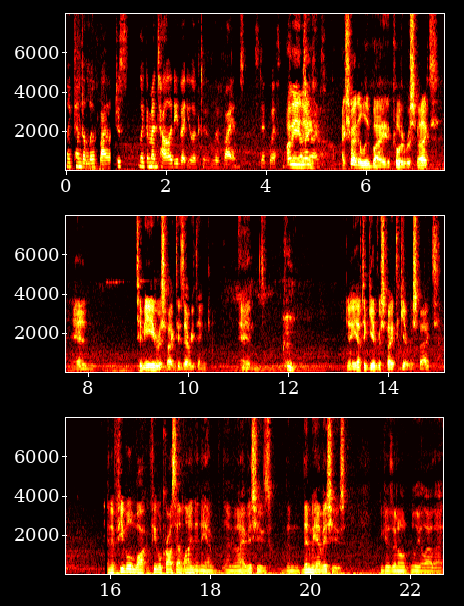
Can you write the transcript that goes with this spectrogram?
like tend to live by? Like, just like a mentality that you look to live by and stick with. I mean, I I try to live by a code of respect, and to me, respect is everything. And you know, you have to give respect to get respect. And if people walk, if people cross that line, then they have, and then I have issues. Then then we have issues because they don't really allow that.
